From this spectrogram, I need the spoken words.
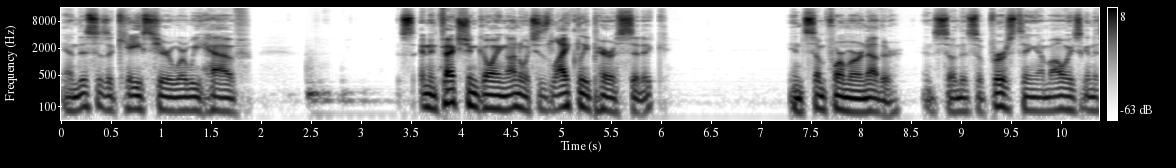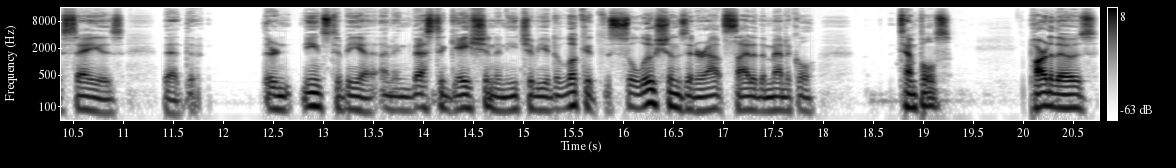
And this is a case here where we have an infection going on, which is likely parasitic in some form or another. And so, that's the first thing I'm always going to say is that the, there needs to be a, an investigation in each of you to look at the solutions that are outside of the medical temples. Part of those,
